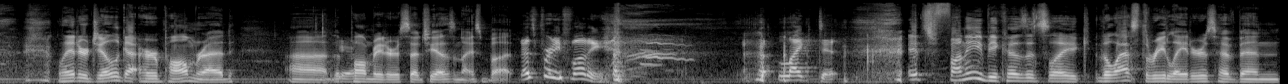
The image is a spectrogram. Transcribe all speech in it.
Later, Jill got her palm read. Uh, the Yeah. palm reader said she has a nice butt. That's pretty funny. Liked it. It's funny because it's like the last three laters have been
